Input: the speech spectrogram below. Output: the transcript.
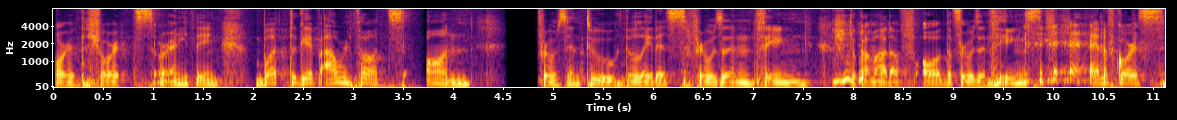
or the shorts or anything, but to give our thoughts on Frozen 2, the latest Frozen thing to come out of all the Frozen things. and of course,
